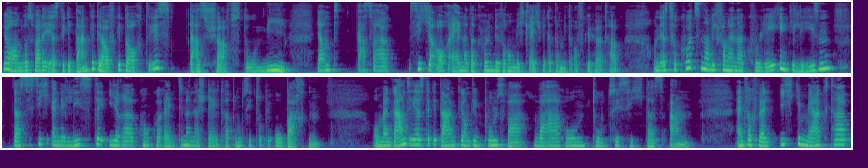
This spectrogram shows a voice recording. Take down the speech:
Ja, und was war der erste Gedanke, der aufgetaucht ist? Das schaffst du nie. Ja, und das war sicher auch einer der Gründe, warum ich gleich wieder damit aufgehört habe. Und erst vor kurzem habe ich von einer Kollegin gelesen, dass sie sich eine Liste ihrer Konkurrentinnen erstellt hat, um sie zu beobachten. Und mein ganz erster Gedanke und Impuls war, warum tut sie sich das an? Einfach weil ich gemerkt habe,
